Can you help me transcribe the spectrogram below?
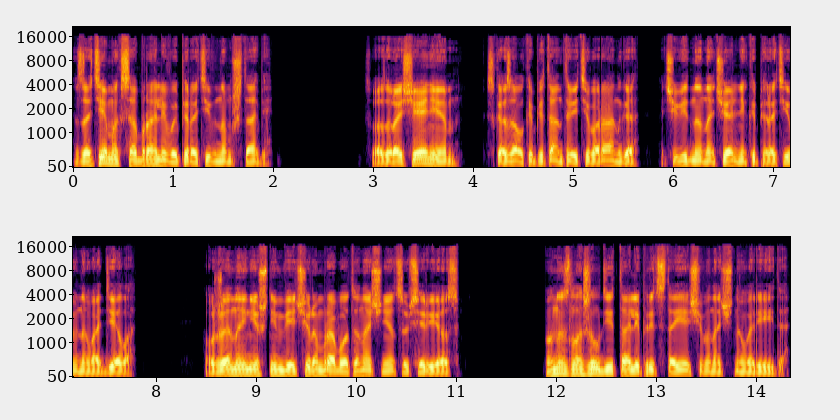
Затем их собрали в оперативном штабе. «С возвращением», — сказал капитан третьего ранга, очевидно, начальник оперативного отдела. «Уже нынешним вечером работа начнется всерьез». Он изложил детали предстоящего ночного рейда.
